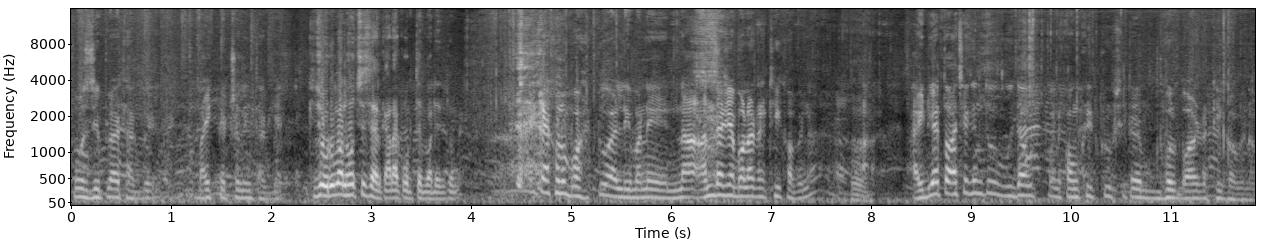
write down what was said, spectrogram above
ফোর্স ডিপ্লয় থাকবে বাইক পেট্রোলিং থাকবে। কিছু অনুমান হচ্ছে স্যার কারা করতে পারে এরকম? এটা এখনও একটু আর্লি মানে না আন্দাজে বলাটা ঠিক হবে না। আইডিয়া তো আছে কিন্তু উইদাউট মানে কংক্রিট প্রুফ সেটা ভুল বলাটা ঠিক হবে না।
